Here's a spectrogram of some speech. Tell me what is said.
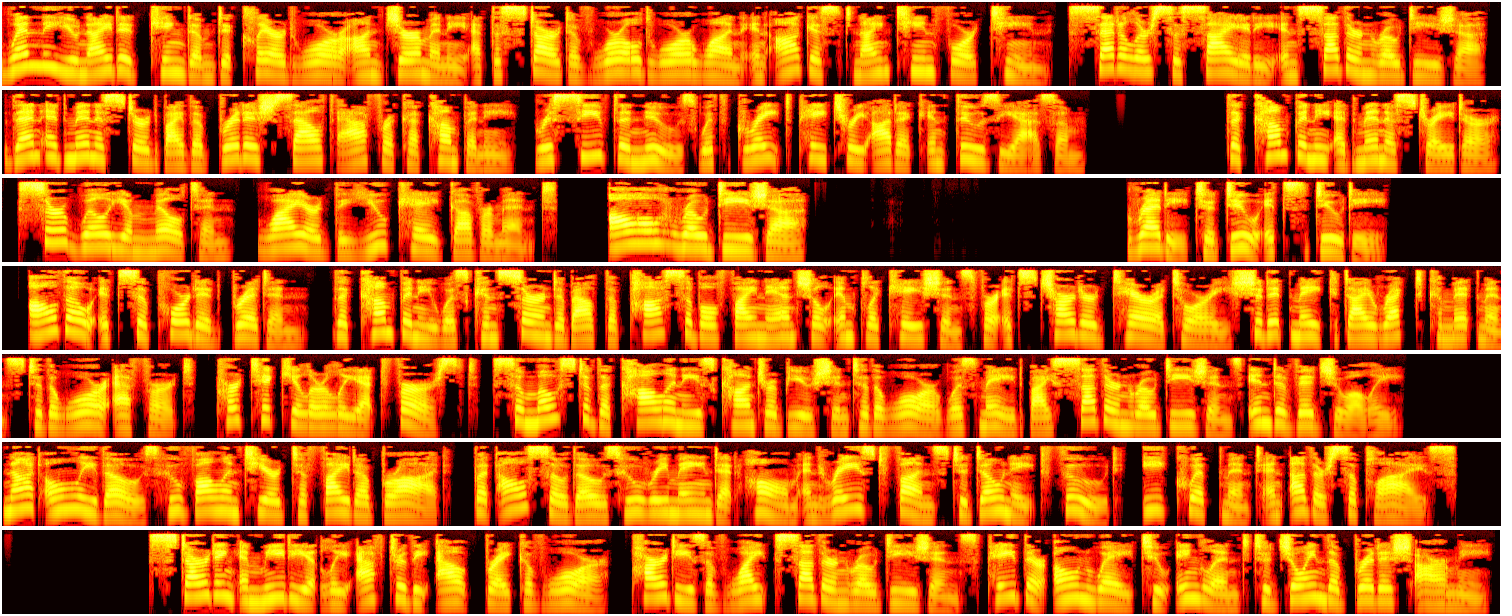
When the United Kingdom declared war on Germany at the start of World War I in August 1914, Settler Society in southern Rhodesia, then administered by the British South Africa Company, received the news with great patriotic enthusiasm. The company administrator, Sir William Milton, wired the UK government, "All Rhodesia, ready to do its duty. Although it supported Britain, the company was concerned about the possible financial implications for its chartered territory should it make direct commitments to the war effort, particularly at first, so most of the colony's contribution to the war was made by southern Rhodesians individually, not only those who volunteered to fight abroad, but also those who remained at home and raised funds to donate food, equipment and other supplies. Starting immediately after the outbreak of war, parties of white Southern Rhodesians paid their own way to England to join the British Army.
